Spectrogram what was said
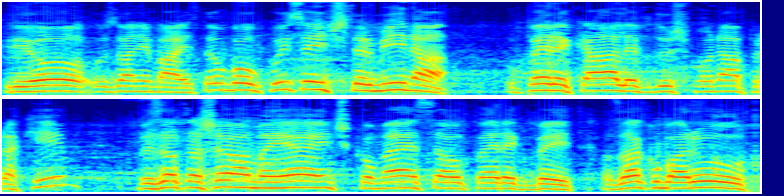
criou os animais. Então, bom, com isso a gente termina o Perek Aleph do Shmoná Prakim. Bezat Hashem, amanhã a gente começa o Perek Beit. Hazaku Baruch.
